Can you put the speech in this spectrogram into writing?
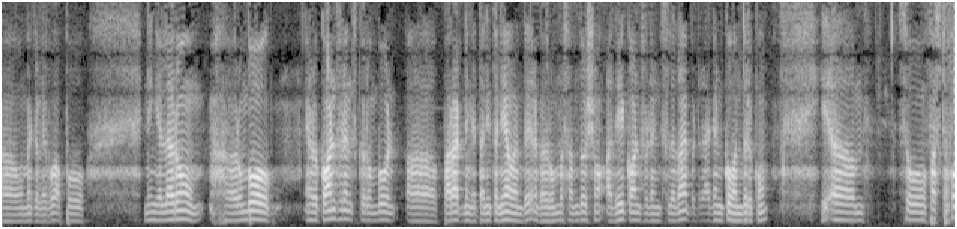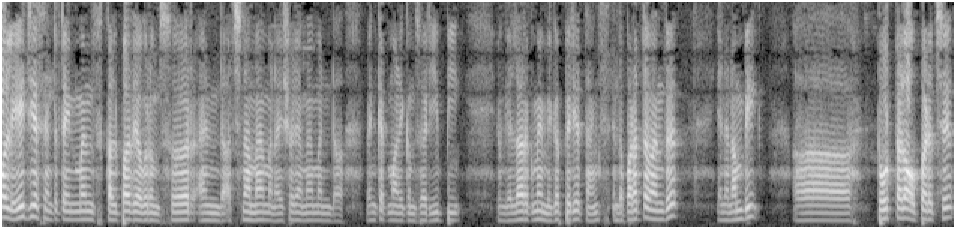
Uh, உண்மைகள் அப்போது நீங்கள் எல்லாரும் uh, ரொம்ப என்னோட கான்ஃபிடென்ஸ்க்கு ரொம்ப பாராட்டினீங்க. தனித்தனியாக வந்து எனக்கு அது ரொம்ப சந்தோஷம். அதே கான்ஃபிடென்ஸில் தான் இப்போ ட்ராகனுக்கும் வந்திருக்கும். So first of all AGS entertainments Kalpathi sir sir and Archana ma'am and Aishwarya ma'am and Venkat Manickam sir EP, இவங்க எல்லாருக்குமே மிகப்பெரிய தேங்க்ஸ் இந்த படத்தை வந்து என்னை நம்பி டோட்டலாக ஒப்படைச்சு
